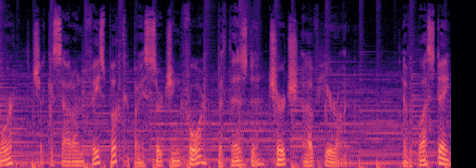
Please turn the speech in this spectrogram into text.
Or check us out on Facebook by searching for Bethesda Church of Huron. Have a blessed day.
